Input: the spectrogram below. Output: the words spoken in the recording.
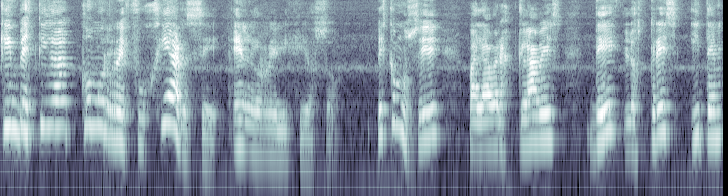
que investiga cómo refugiarse en lo religioso ¿Ves cómo usé palabras claves de los tres ítems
